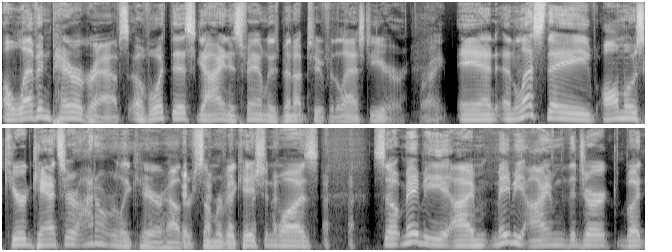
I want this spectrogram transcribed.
11 paragraphs of what this guy and his family has been up to for the last year. Right. And unless they almost cured cancer, I don't really care how their summer vacation was. So maybe I'm maybe I'm the jerk, but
